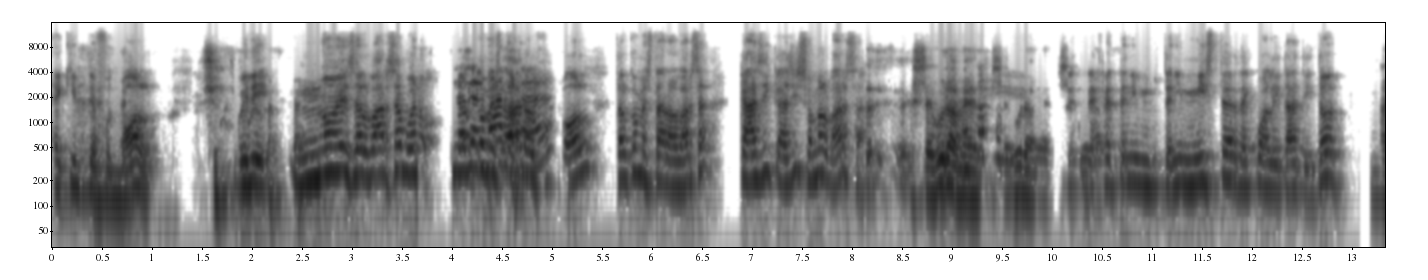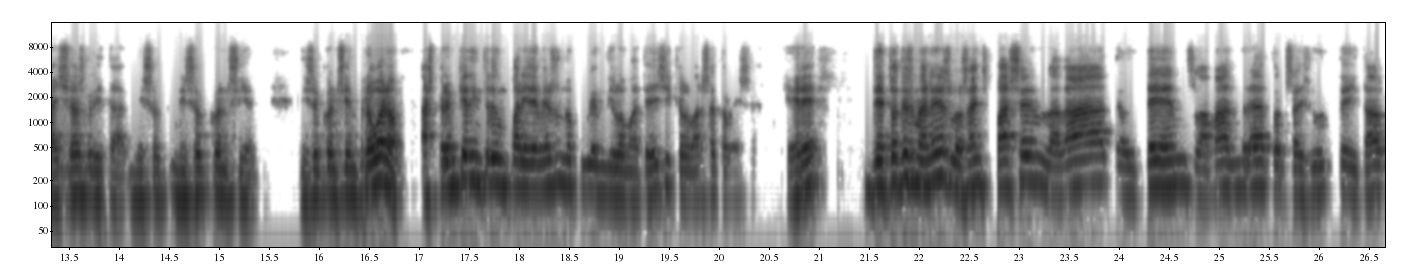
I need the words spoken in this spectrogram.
equip de futbol. Sí. Vull dir, no és el Barça, bueno, no tal, com Barça, està eh? el futbol, tal com està el Barça, quasi, quasi som el Barça. Segurament, segurament. segurament. De fet, tenim, tenim míster de qualitat i tot. Això és veritat, ni soc, ni soc conscient ni soc conscient. Però bueno, esperem que dintre d'un parell de mesos no puguem dir el mateix i que el Barça torni a ser que era. De totes maneres, els anys passen, l'edat, el temps, la mandra, tot s'ajunta i tal.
